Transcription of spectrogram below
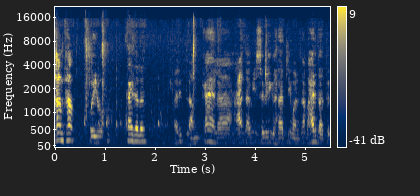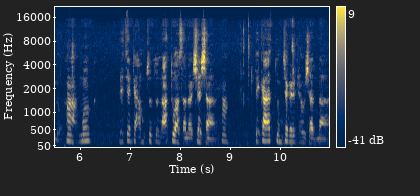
थांब थांब. वैभव काय झालं? अरे आम काय आला? आज आम्ही सगळी घरातली माणसं बाहेर जातलो. हा मग? त्याच्यासाठी आमचं तो नातू असा ना हा. शशांक ते का आज तुमच्याकडे ठेवशात ना?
